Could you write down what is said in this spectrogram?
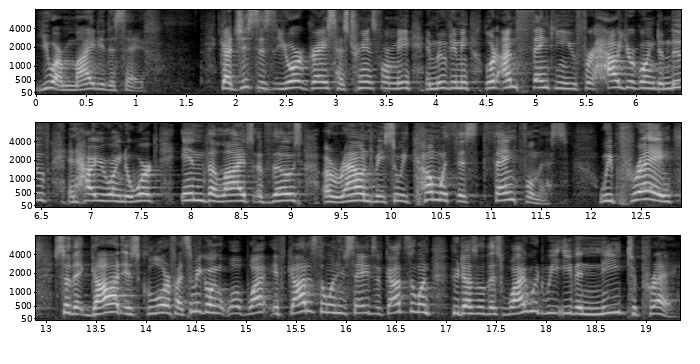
you are mighty to save. God, just as your grace has transformed me and moved in me, Lord, I'm thanking you for how you're going to move and how you're going to work in the lives of those around me. So we come with this thankfulness. We pray so that God is glorified. Somebody going, well, why, if God is the one who saves, if God's the one who does all this, why would we even need to pray?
